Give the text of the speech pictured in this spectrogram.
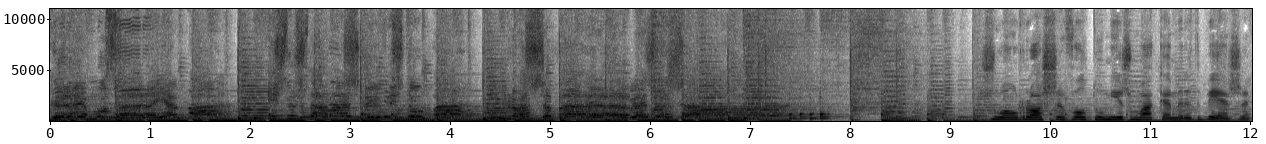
Queremos areia pá. Isto está mais que visto pá, rocha para beija já. João Rocha voltou mesmo à Câmara de Beja,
